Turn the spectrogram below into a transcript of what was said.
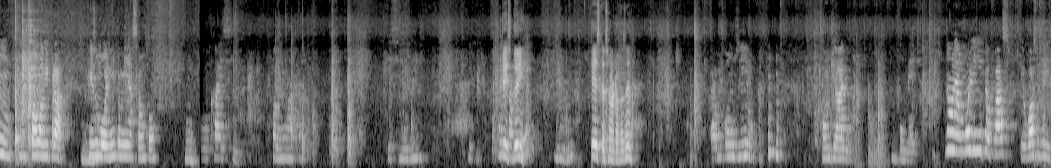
um, um pão ali pra... eu Fiz um molhinho pra mim assar um pão. Hum. Vou colocar esse pão lá pra... Esse molhinho. Que é isso daí? O que é isso que a senhora tá fazendo? É um pãozinho. pão de alho. Um pão médio. Não, é um molhinho que eu faço. Eu gosto de...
